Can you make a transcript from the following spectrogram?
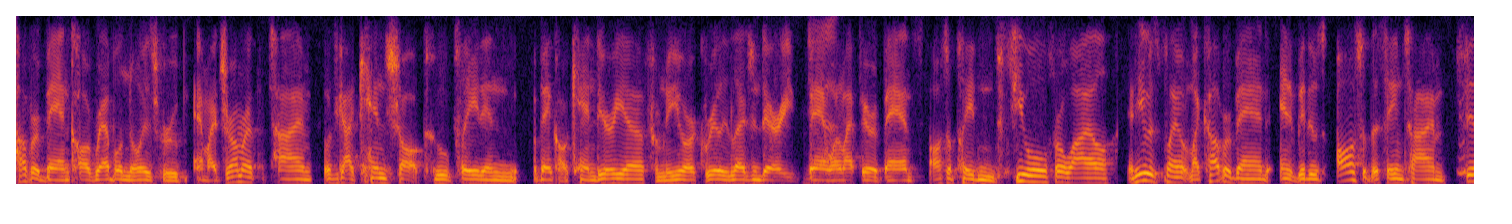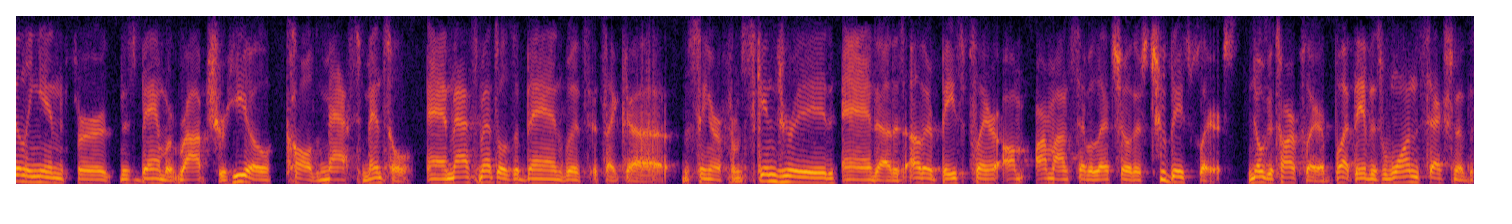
cover band called Rebel Noise Group. And my drummer at the time was a guy, Ken Schalk, who played in a band called Candiria from New York, really legendary band, one of my favorite bands. Also played in Fuel for a while. And he was playing with my cover band. And it was also at the same time filling in for this band with Rob Trujillo called Mass Mental. And Mass Mental is a band with, it's like uh, the singer from Skindred and uh, this other bass player, Armand Sabal-Lecco, there's two bass players, no guitar player, but they have this one section of the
